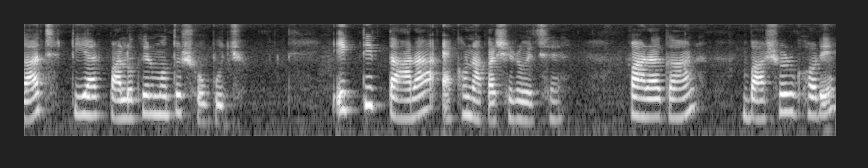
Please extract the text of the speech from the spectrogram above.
গাছ টিয়ার পালকের মতো সবুজ। একটি তারা এখন আকাশে রয়েছে। পাড়াগাঁর বাসর ঘরে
